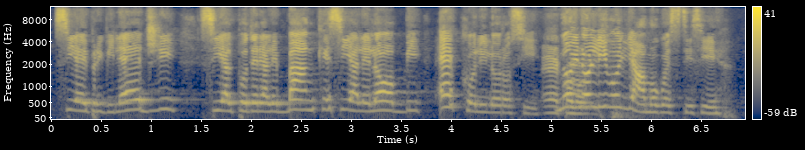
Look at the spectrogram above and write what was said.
sia ai privilegi, sia al potere alle banche, sia alle lobby. Eccoli loro sì. Eccolo. Noi non li vogliamo questi sì.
